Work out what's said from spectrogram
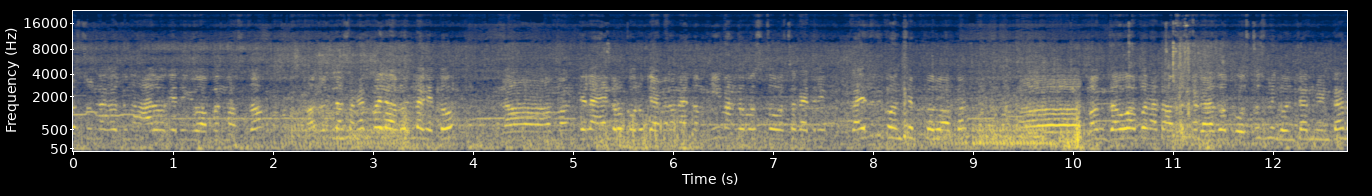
रस्तून नगरतून हाल वगैरे घेऊ आपण मस्त. अनुजला सगळ्यात पहिले अनुजला घेतो. मग त्याला हँडल करू कॅमेरा नाही तर मी मागं बसतो असं काहीतरी काहीतरी कॉन्सेप्ट करू आपण. मग जाऊ आपण आता अनुजच्या घराजवळ पोहोचतोच मी दोन चार मिनिटात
